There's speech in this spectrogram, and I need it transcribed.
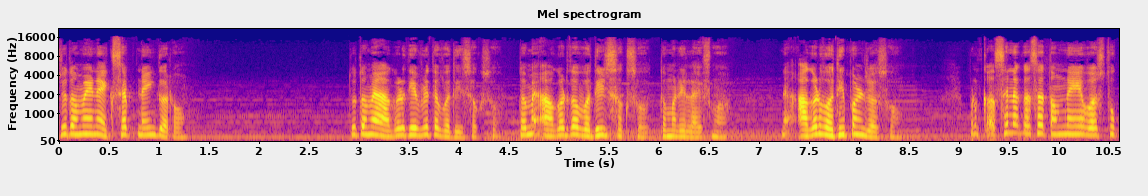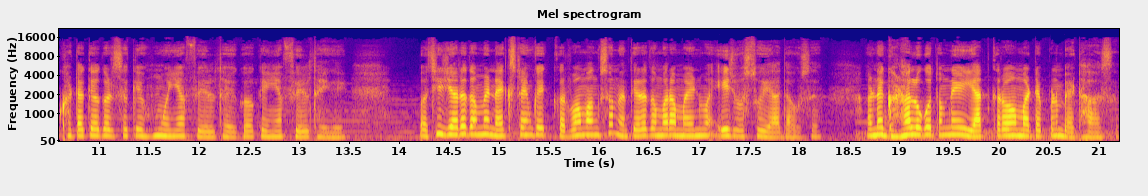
જો તમે એને એક્સેપ્ટ નહીં કરો, તો તમે આગળ કેવી રીતે વધી શકશો? તમે આગળ તો વધી જ શકશો તમારી લાઈફમાં ને આગળ વધી પણ જશો. પણ કશે ને કશે તમને એ વસ્તુ ખટક્યા કરશે કે હું અહીંયા ફેલ થઈ ગયો કે અહીંયા ફેલ થઈ ગઈ. પછી જ્યારે તમે નેક્સ્ટ ટાઈમ કંઈક કરવા માંગશો ને, ત્યારે તમારા માઇન્ડમાં એ જ વસ્તુ યાદ આવશે. અને ઘણા લોકો તમને યાદ કરવા માટે પણ બેઠા હશે.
